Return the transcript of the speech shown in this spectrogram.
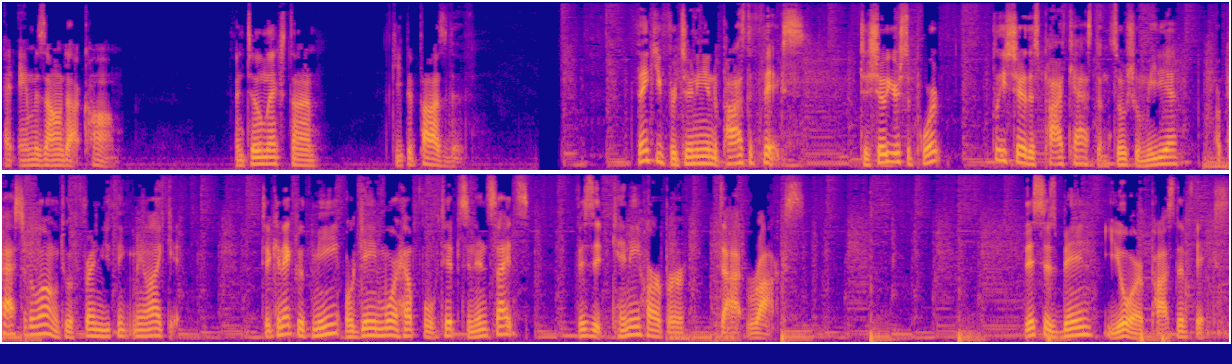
at Amazon.com. Until next time, keep it positive. Thank you for tuning in to Positive Fix. To show your support, please share this podcast on social media or pass it along to a friend you think may like it. To connect with me or gain more helpful tips and insights, visit kennyharper.rocks. This has been your Positive Fix.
